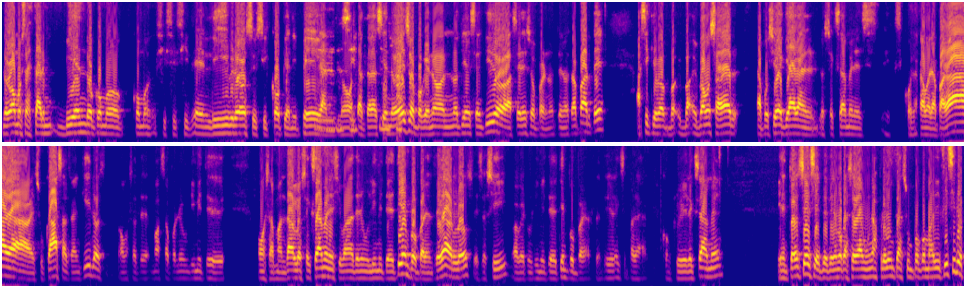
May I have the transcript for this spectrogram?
no vamos a estar viendo cómo, cómo si, si, si leen libros, si, si copian y pegan, no a estar haciendo eso porque no, no tiene sentido hacer eso por nuestra parte. Así que vamos a dar la posibilidad de que hagan los exámenes con la cámara apagada, en su casa, tranquilos. Vamos a, vamos a poner un límite, vamos a mandar los exámenes y van a tener un límite de tiempo para entregarlos, eso sí, va a haber un límite de tiempo para, para concluir el examen. Y entonces este, tenemos que hacer algunas preguntas un poco más difíciles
